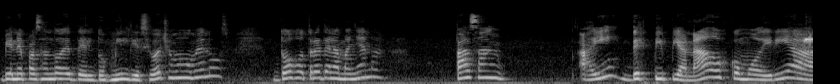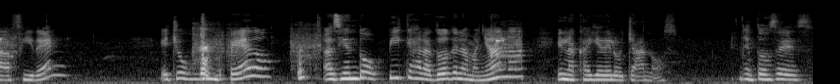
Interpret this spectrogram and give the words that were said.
viene pasando desde el 2018 más o menos, 2 o 3 de la mañana, pasan ahí despipianados, como diría Fidel, hechos un pedo, haciendo piques a las 2 de la mañana en la calle de los Llanos. Entonces,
